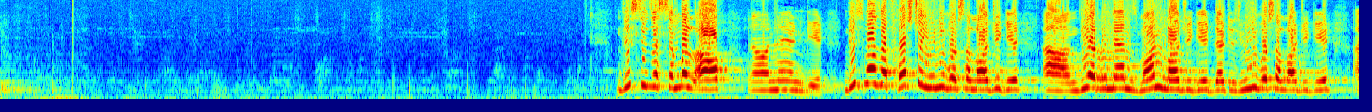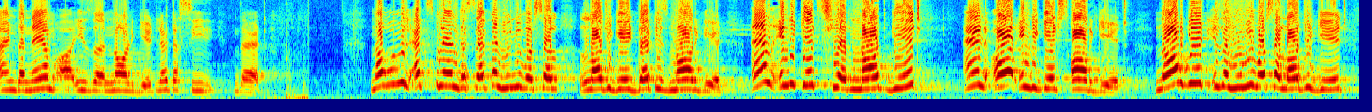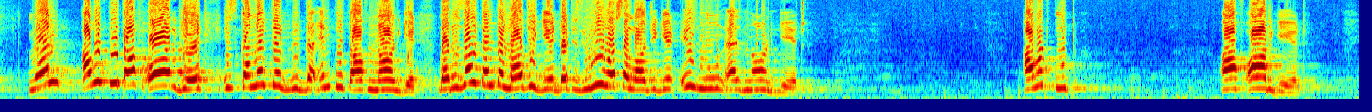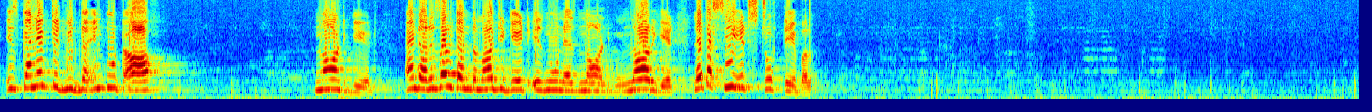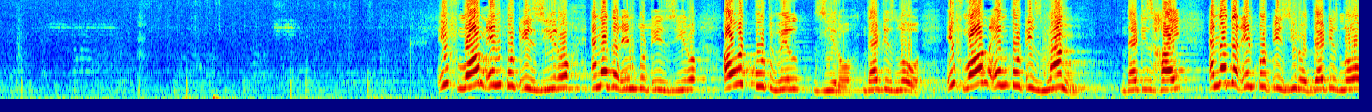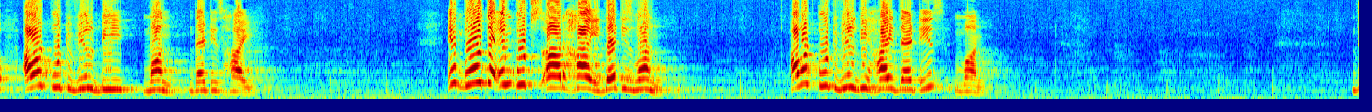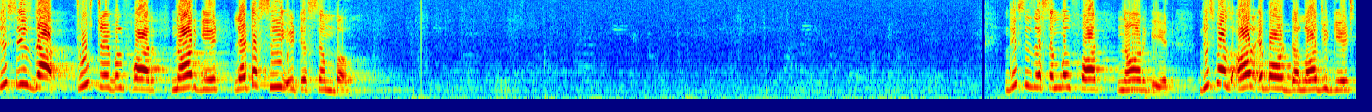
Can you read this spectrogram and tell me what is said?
This is a symbol of uh, NAND gate. This was the first universal logic gate. Uh, there remains one logic gate that is universal logic gate and the name uh, is a NOT gate. Let us see that. Now we will explain the second universal logic gate that is NOR gate. N indicates here NOT gate and OR indicates OR gate. NOR gate is a universal logic gate when output of OR gate is connected with the input of NOR gate. The resultant logic gate that is universal logic gate is known as NOR gate output of OR gate is connected with the input of NOT gate and the resultant logic gate is known as NOR gate. Let us see its truth table. If one input is 0, another input is 0, output will 0, that is low. If one input is 1, that is high another input is 0 that is low output will be 1 that is high. If both the inputs are high that is 1 output will be high that is 1 this is the truth table for NOR gate. Let us see it a This is a symbol for NOR gate. This was all about the logic gates.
